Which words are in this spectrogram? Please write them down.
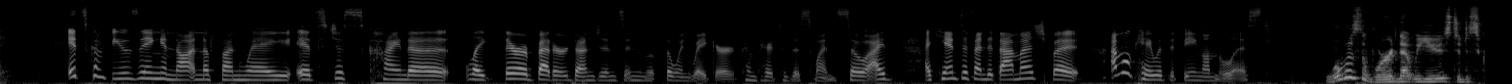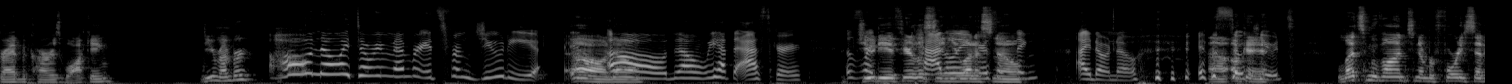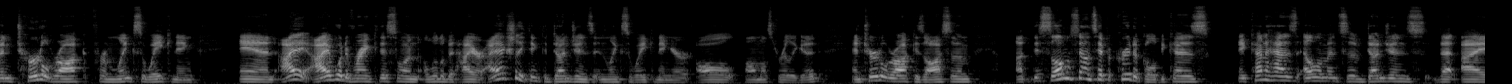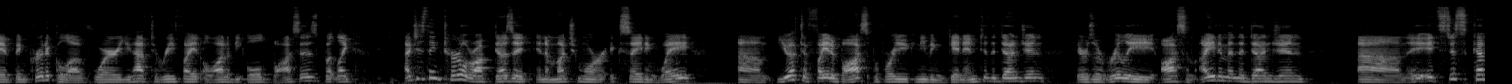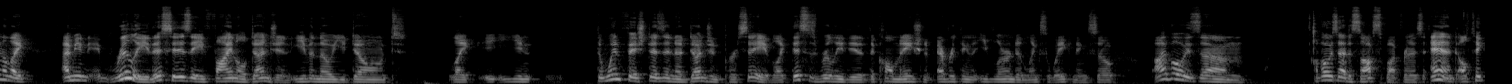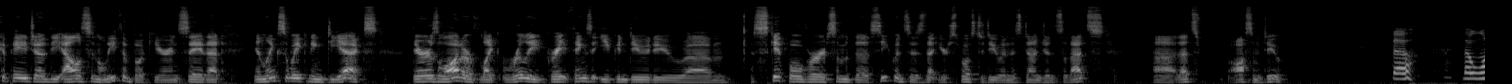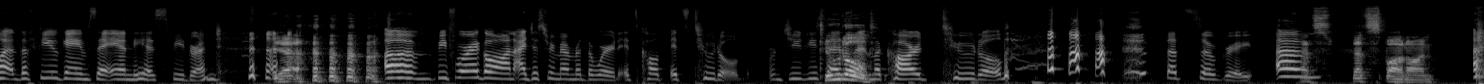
it's confusing and not in a fun way. It's just kind of like there are better dungeons in the Wind Waker compared to this one. So I I can't defend it that much, but I'm okay with it being on the list. What was the word that we used to describe Makar's walking? Do you remember? Oh no, I don't remember. It's from Judy. It- Oh, no. Oh no, we have to ask her. Judy, like, if you're listening, you let us know. something. I don't know. it was Uh, so okay. cute. Let's move on to number 47, Turtle Rock from Link's Awakening. And I, I would have ranked this one a little bit higher. I actually think the dungeons in Link's Awakening are all almost really good. And Turtle Rock is awesome. Uh, this almost sounds hypocritical because it kind of has elements of dungeons that I've been critical of, where you have to refight a lot of the old bosses. But, like, I just think Turtle Rock does it in a much more exciting way. Um, you have to fight a boss before you can even get into the dungeon. There's a really awesome item in the dungeon. Um, it- it's just kind of like, I mean, really, this is a final dungeon, even though you don't like you. The Windfish isn't a dungeon per se. Like this is really the the culmination of everything that you've learned in Link's Awakening. So I've always um. I've always had a soft spot for this, and I'll take a page out of the and Eletha book here and say that in Link's Awakening DX, there is a lot of like really great things that you can do to um, skip over some of the sequences that you're supposed to do in this dungeon. So that's uh, that's awesome too. The the one the few games that Andy has speedrunned. Yeah. um, before I go on, I just remembered the word. It's called it's tootled. Judy says Tootled. that Makar tootled. That's so great. Um, that's that's spot on. I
